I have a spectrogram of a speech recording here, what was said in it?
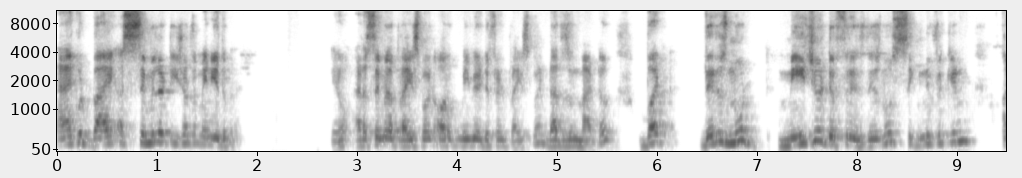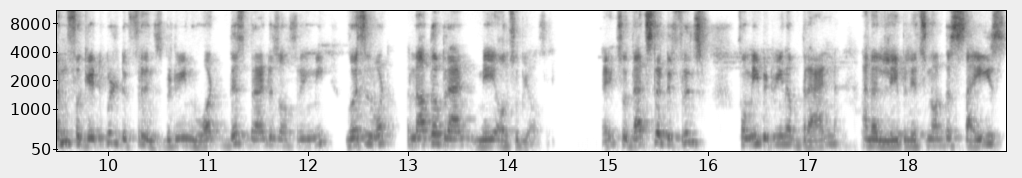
and i could buy a similar t-shirt from any other brand you know at a similar price point or maybe a different price point. That doesn't matter. But there is no major difference. There's no significant, unforgettable difference between what this brand is offering me versus what another brand may also be offering. Right. So that's the difference for me between a brand and a label. It's not the size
